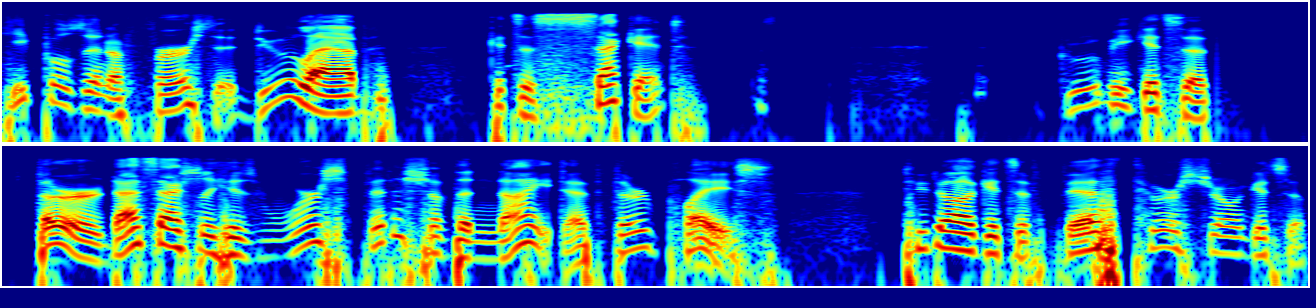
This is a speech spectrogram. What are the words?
he pulls in a first. Do Loop gets a second. Groovy gets a third. That's actually his worst finish of the night at third place. Two Dog gets a fifth. Tourist Drone gets a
